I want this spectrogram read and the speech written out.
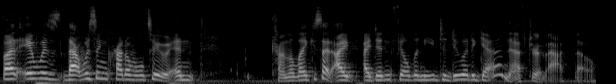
but it was that was incredible too, and kind of like you said, I, I didn't feel the need to do it again after that though.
